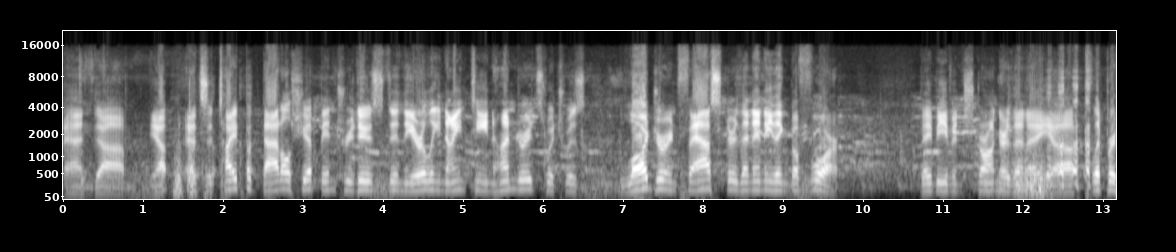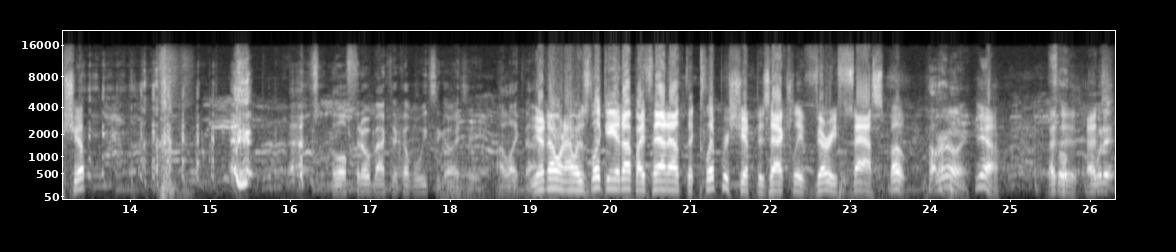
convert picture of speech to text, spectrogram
and um, yep, it's a type of battleship introduced in the early 1900s, which was larger and faster than anything before. Maybe even stronger than a uh, clipper ship. A little throwback to a couple weeks ago. I see. I like that. You know, when I was looking it up, I found out the clipper ship is actually a very fast boat. Really? Yeah. That's So a- that's- what it,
